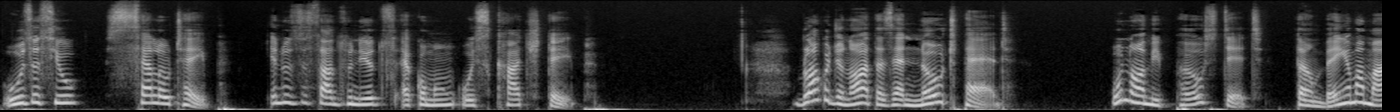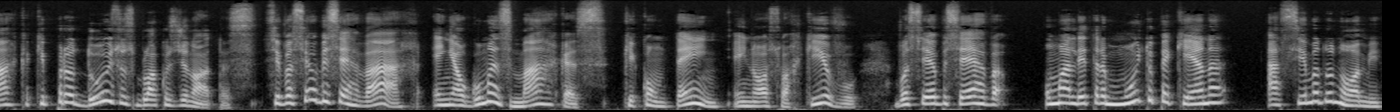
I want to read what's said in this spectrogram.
usa-se o Cellotape e nos Estados Unidos é comum o Scotch Tape. Bloco de notas é Notepad. O nome Post-it também é uma marca que produz os blocos de notas. Se você observar em algumas marcas que contém em nosso arquivo, você observa uma letra muito pequena acima do nome.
